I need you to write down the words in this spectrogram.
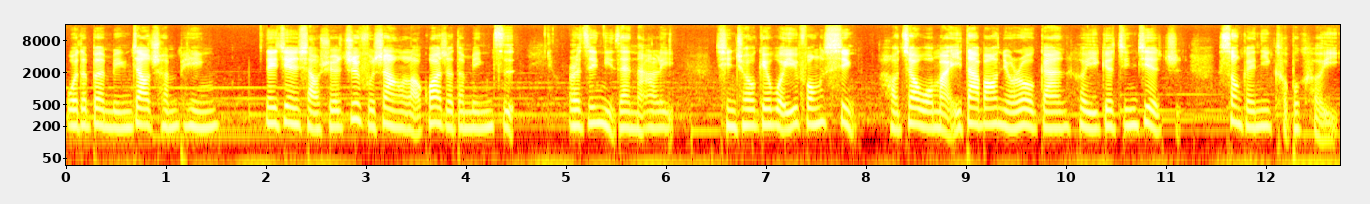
我的本名叫陈平，那件小学制服上老挂着的名字。而今你在哪里？请求给我一封信，好叫我买一大包牛肉干和一个金戒指送给你，可不可以？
